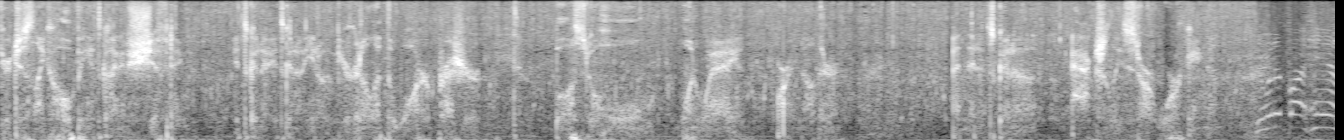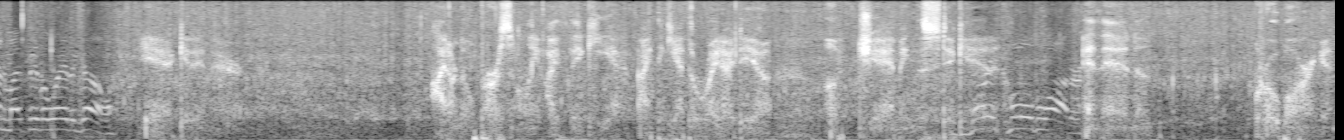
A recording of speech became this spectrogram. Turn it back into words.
You're just like hoping it's kind of shifting. It's gonna, it's gonna, you know, you're gonna let the water pressure bust a hole one way or another, and then it's gonna actually start working. Doing it by hand might be the way to go. Yeah, get in there. I don't know personally. I think he, had, I think he had the right idea of jamming the stick in and then crowbarring it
